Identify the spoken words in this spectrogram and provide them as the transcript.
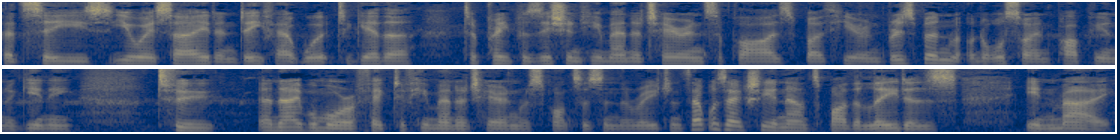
that sees USAID and DFAT work together to preposition humanitarian supplies both here in Brisbane and also in Papua New Guinea to enable more effective humanitarian responses in the regions. That was actually announced by the leaders in May,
